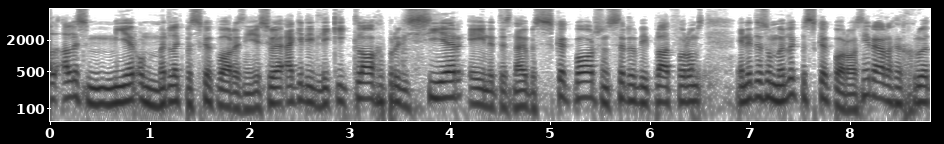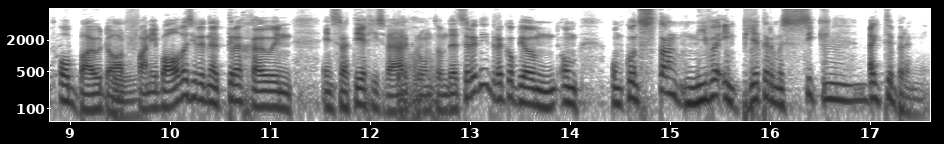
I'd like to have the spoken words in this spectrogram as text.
al alles meer onmiddellik beskikbaar is nie. So ek het die liedjie klaar geproduseer en dit is nou beskikbaar. So ons sit op die platforms en dit is onmiddellik beskikbaar. Daar's nie regtig 'n groot opbou daarvan nie. Behalwe as jy dit nou terughou en en strategies werk ja. rondom dit. Sit dit nie druk op jou om om om konstant nuwe en beter musiek mm. uit te bring nie.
